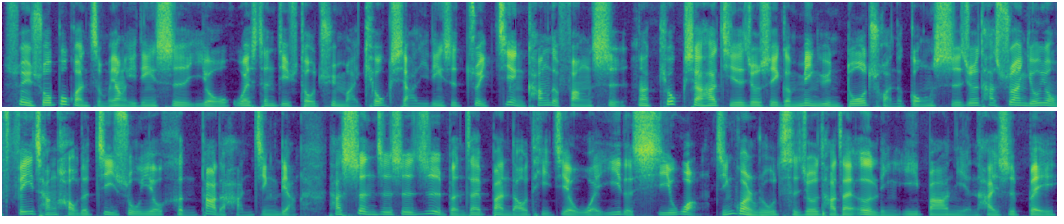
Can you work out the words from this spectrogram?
所以说，不管怎么样，一定是由 Western Digital 去买 Qxia，一定是最健康的方式。那 Qxia 它其实就是一个命运多舛的公司，就是它虽然拥有非常好的技术，也有很大的含金量，它甚至是日本在半导体界唯一的希望。尽管如此，就是它在二零一八年还是被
